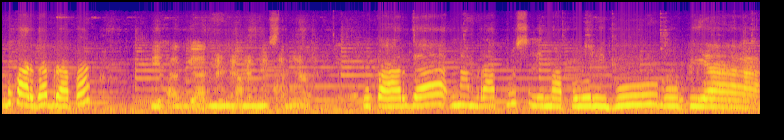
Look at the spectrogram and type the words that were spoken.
buka harga berapa di harga 6 setengah. Buka harga 650.000 rupiah.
